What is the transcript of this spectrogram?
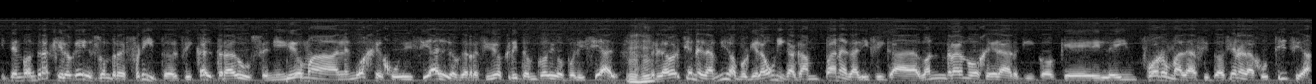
y te encontrás que lo que hay es un refrito. El fiscal traduce en idioma, lenguaje judicial, lo que recibió escrito en código policial. Pero la versión es la misma porque la única campana calificada con un rango jerárquico que le informa la situación a la justicia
